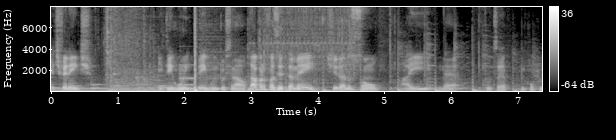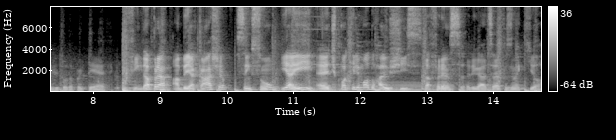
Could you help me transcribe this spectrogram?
É diferente. Item ruim, bem ruim por sinal. Dá pra fazer também tirando o som. Aí, né, Putz, aí me confundi todo, apertei F. Enfim, dá pra abrir a caixa sem som. E aí, é tipo aquele modo raio-x da França, tá ligado? Você vai fazendo aqui, ó,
